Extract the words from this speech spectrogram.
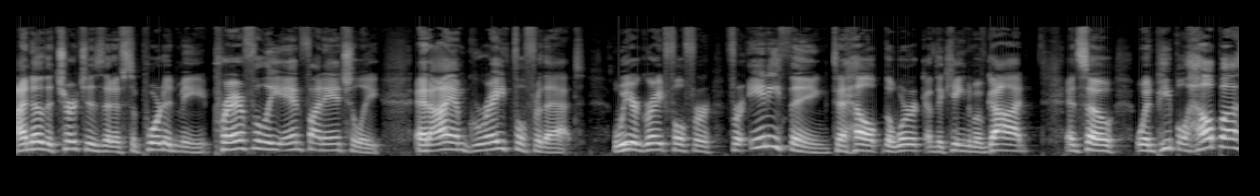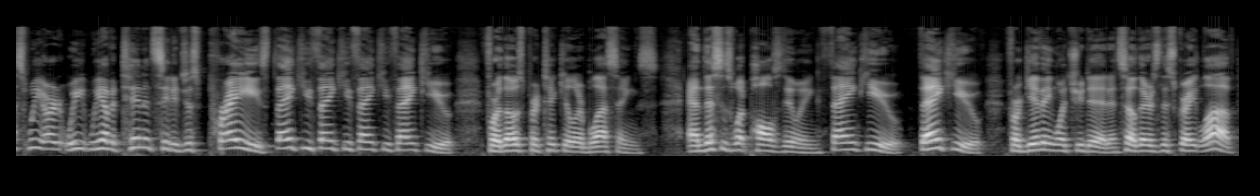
I know the churches that have supported me prayerfully and financially, and I am grateful for that. We are grateful for, for anything to help the work of the kingdom of God. And so when people help us, we, are, we, we have a tendency to just praise, thank you, thank you, thank you, thank you for those particular blessings. And this is what Paul's doing. Thank you, thank you for giving what you did. And so there's this great love.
